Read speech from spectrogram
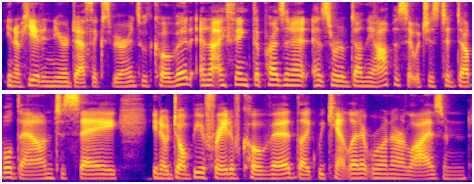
you know, he had a near death experience with COVID, and I think the president has sort of done the opposite, which is to double down to say, you know, don't be afraid of COVID. Like we can't let it ruin our lives, and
